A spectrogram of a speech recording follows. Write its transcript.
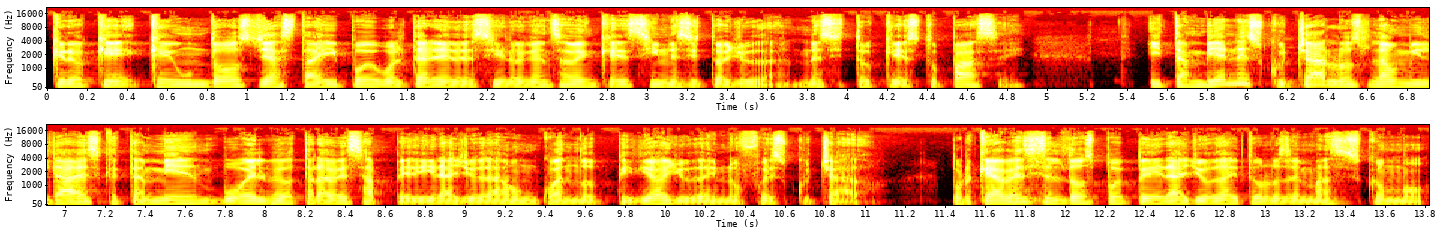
creo que, que un dos ya está ahí, puede voltear y decir, oigan, ¿saben qué? Sí necesito ayuda, necesito que esto pase. Y también escucharlos, la humildad es que también vuelve otra vez a pedir ayuda, aun cuando pidió ayuda y no fue escuchado. Porque a veces el dos puede pedir ayuda y todos los demás es como,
